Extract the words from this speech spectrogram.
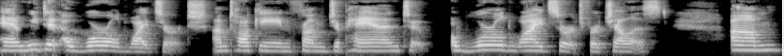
And we did a worldwide search. I'm talking from japan to a worldwide search for a cellist. Um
